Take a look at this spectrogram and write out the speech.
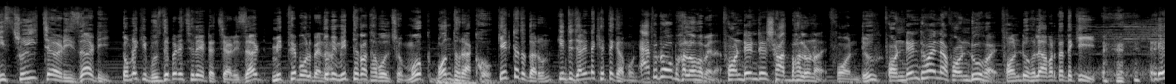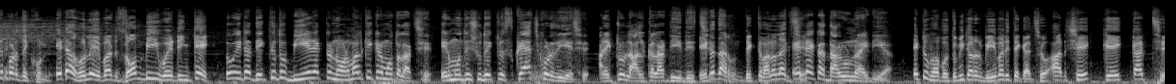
নিশ্চয়ই চারিজার্ডই তোমরা কি বুঝতে পেরেছিলে এটা চারিজার্ড মিথ্যে বলবে না। তুমি মিথ্যে কথা বলছো। মুখ বন্ধ রাখো। কেকটা তো দারুণ কিন্তু জানি না খেতে কেমন। এতটাও ভালো হবে না। ফন্ডেন্টের স্বাদ ভালো নয়। ফন্ডু? ফন্ডেন্ট হয় না ফন্ডু হয়। ফন্ডু হলে আবার তাতে কি? এরপর দেখুন এটা হলো এবার জম্বি ওয়েডিং কেক তো এটা দেখতে তো বিয়ের একটা নর্মাল কেকের মতো লাগছে। এর মধ্যে শুধু একটু স্ক্র্যাচ করে দিয়েছে আর একটু লাল কালার দিয়ে দিয়েছে এটা দারুণ দেখতে ভালো লাগছে। এটা একটা দারুণ আইডিয়া একটু ভাবো তুমি কারোর বিয়ে বাড়িতে গেছো আর সে কেক কাটছে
